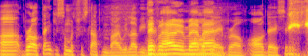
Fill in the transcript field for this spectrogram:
Uh, bro, thank you so much for stopping by. We love you. Thanks here, for having me, man, All man. day, bro. All day. Seriously.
